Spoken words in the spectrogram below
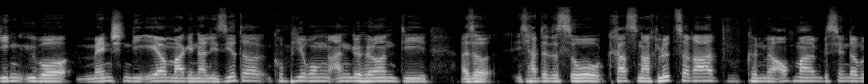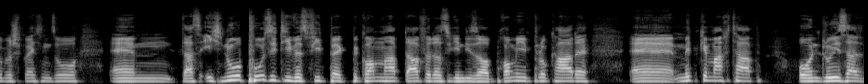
gegenüber Menschen, die eher marginalisierter Gruppierungen angehören, die, also ich hatte das so krass nach Lützerath, können wir auch mal ein bisschen darüber sprechen, so, ähm, dass ich nur positives Feedback bekommen habe dafür, dass ich in dieser Promi-Blockade äh, mitgemacht habe und Luisa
